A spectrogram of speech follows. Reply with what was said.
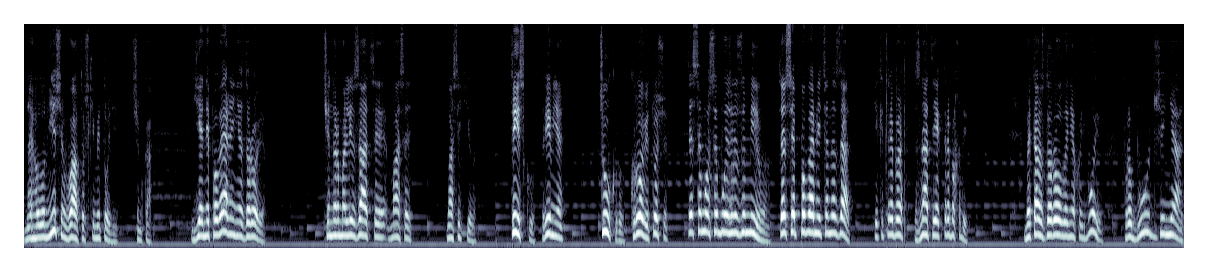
Найголовнішим в авторській методі Шимка є не повернення здоров'я чи нормалізація маси, маси тіла, тиску, рівня цукру, крові тощо. Це само собою зрозуміло. Це все повернеться назад. Тільки треба знати, як треба ходити. Мета оздоровлення ходьбою пробудження,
